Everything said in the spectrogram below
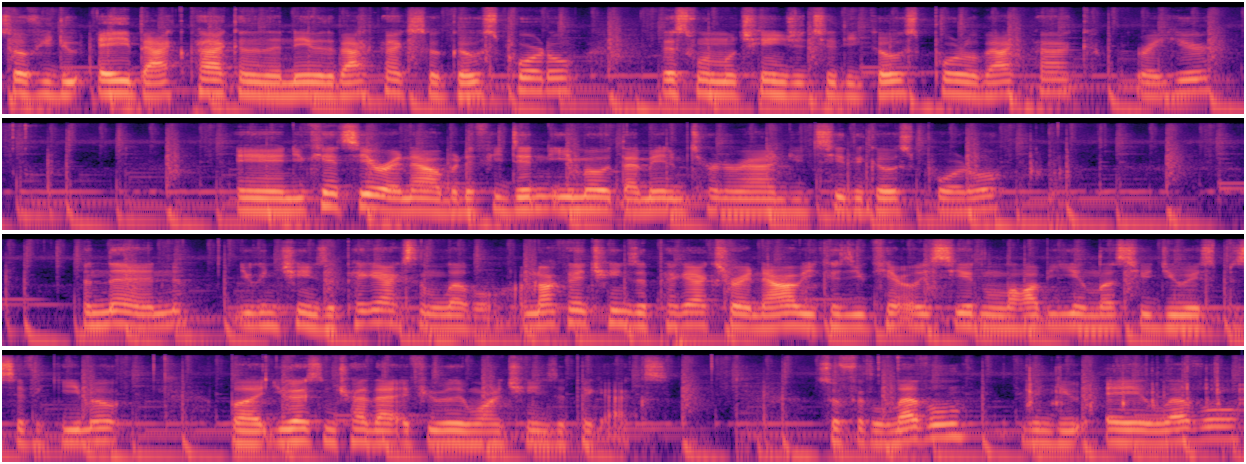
So if you do a backpack and then the name of the backpack, so Ghost Portal, this one will change it to the Ghost Portal backpack right here. And you can't see it right now, but if you did an emote that made him turn around, you'd see the Ghost Portal. And then you can change the pickaxe and level. I'm not going to change the pickaxe right now because you can't really see it in lobby unless you do a specific emote. But you guys can try that if you really want to change the pickaxe. So for the level, you can do a level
